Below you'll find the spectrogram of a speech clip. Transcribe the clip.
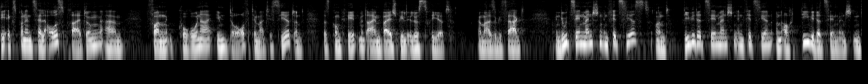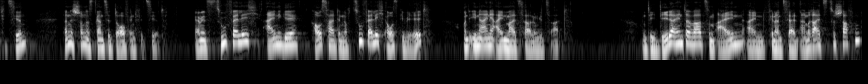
die exponentielle Ausbreitung ähm, von Corona im Dorf thematisiert und das konkret mit einem Beispiel illustriert. Wir haben also gesagt, wenn du zehn Menschen infizierst und die wieder zehn Menschen infizieren und auch die wieder zehn Menschen infizieren, dann ist schon das ganze Dorf infiziert. Wir haben jetzt zufällig einige Haushalte noch zufällig ausgewählt und ihnen eine Einmalzahlung gezahlt. Und die Idee dahinter war, zum einen einen finanziellen Anreiz zu schaffen,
